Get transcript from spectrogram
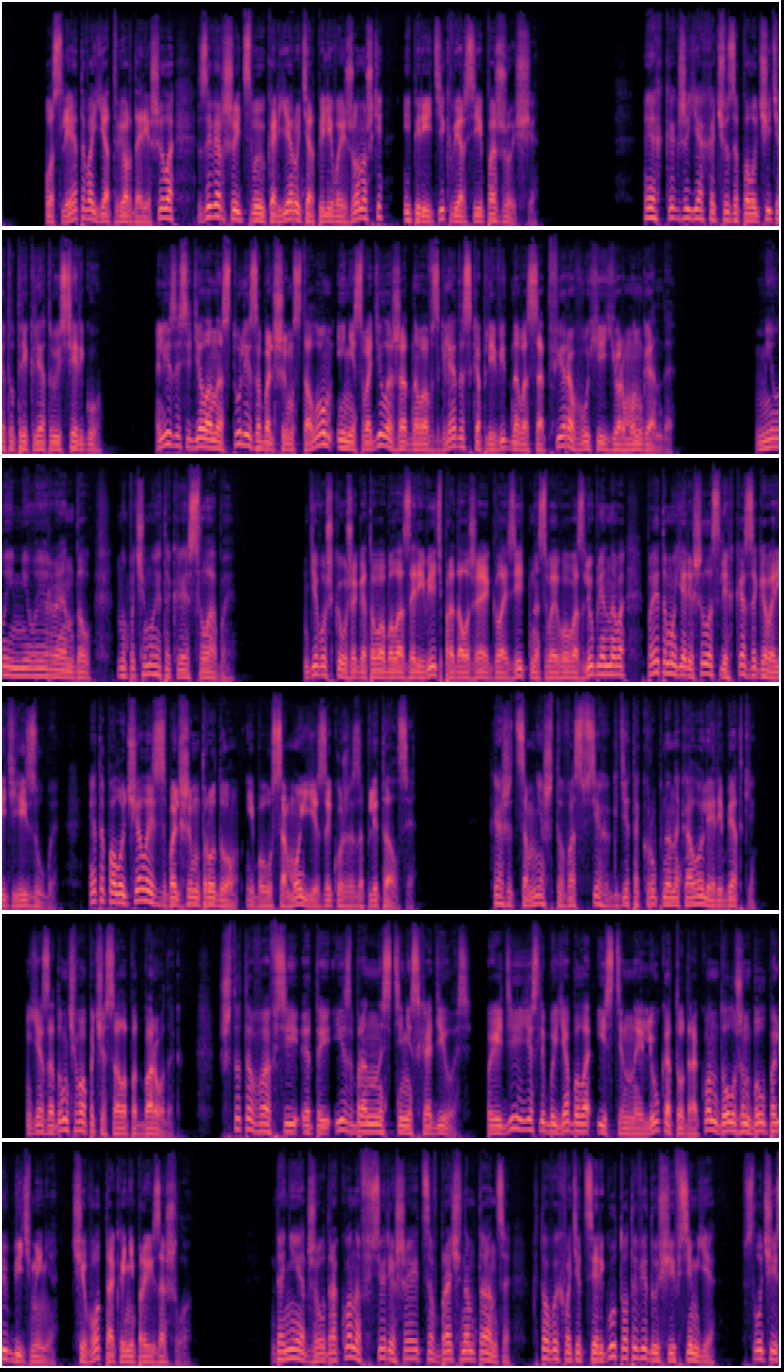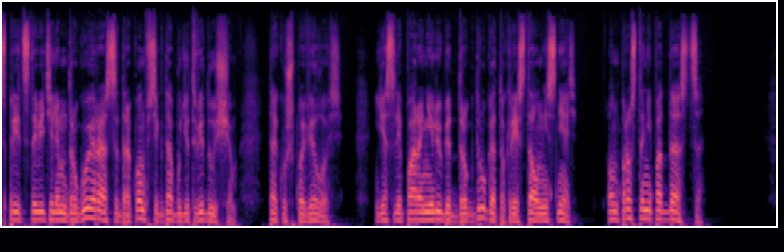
После этого я твердо решила завершить свою карьеру терпеливой женушки и перейти к версии пожестче. Эх, как же я хочу заполучить эту треклятую серьгу. Лиза сидела на стуле за большим столом и не сводила жадного взгляда с каплевидного сапфира в ухе Йормунганда. «Милый, милый Рэндалл, ну почему я такая слабая?» Девушка уже готова была зареветь, продолжая глазеть на своего возлюбленного, поэтому я решила слегка заговорить ей зубы. Это получалось с большим трудом, ибо у самой язык уже заплетался. «Кажется мне, что вас всех где-то крупно накололи, ребятки». Я задумчиво почесала подбородок. Что-то во всей этой избранности не сходилось. По идее, если бы я была истинной Люка, то дракон должен был полюбить меня, чего так и не произошло. Да нет же, у драконов все решается в брачном танце. Кто выхватит серьгу, тот и ведущий в семье. В случае с представителем другой расы дракон всегда будет ведущим. Так уж повелось. Если пара не любит друг друга, то кристалл не снять. Он просто не поддастся.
